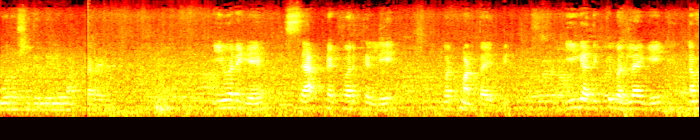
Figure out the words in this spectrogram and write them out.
ಮೂರು ವರ್ಷದಿಂದ ಇಲ್ಲಿ ಮಾಡ್ತಾರೆ ಈವರೆಗೆ ಸ್ಯಾಪ್ ನೆಟ್ವರ್ಕಲ್ಲಿ ವರ್ಕ್ ಮಾಡ್ತಾ ಇದ್ವಿ. ಈಗ ಅದಕ್ಕೆ ಬದಲಾಗಿ ನಮ್ಮ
